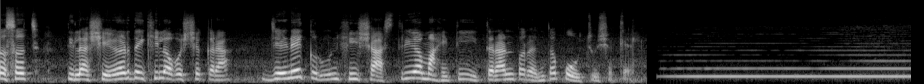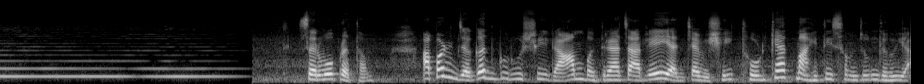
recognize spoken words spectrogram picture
तसंच तिला शेअर देखील अवश्य करा जेणेकरून ही शास्त्रीय माहिती इतरांपर्यंत पोहोचू शकेल. सर्वप्रथम आपण जगद्गुरू श्री रामभद्राचार्य यांच्याविषयी थोडक्यात माहिती समजून घेऊया.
